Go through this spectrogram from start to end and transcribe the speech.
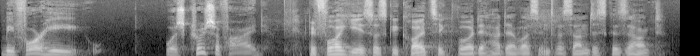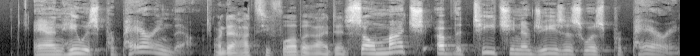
before he was crucified, Bevor Jesus gekreuzigt wurde, hat er was Interessantes gesagt and he was preparing them. Und er hat sie vorbereitet. So much of the teaching of Jesus was preparing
